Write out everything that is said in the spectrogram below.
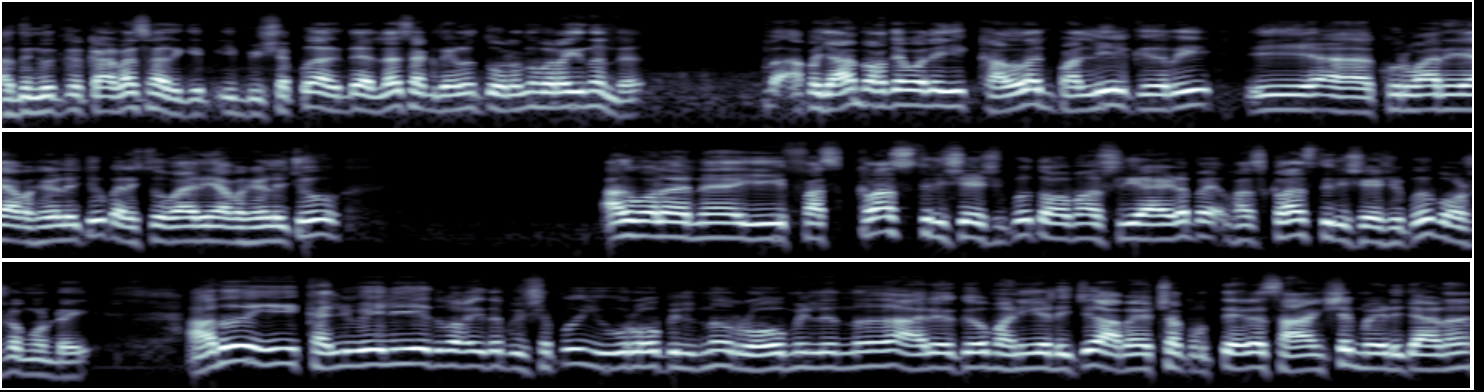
അത് നിങ്ങൾക്ക് കാണാൻ സാധിക്കും. ഈ ബിഷപ്പ് അതിന്റെ എല്ലാ സംഗതികളും തുറന്നു പറയുന്നുണ്ട്. അപ്പോൾ ഞാൻ പറഞ്ഞ പോലെ ഈ കള്ളൻ പള്ളിയിൽ കയറി ഈ കുർബാനയെ അവഹേളിച്ചു പരിശുദ്ധ അവഹേളിച്ചു. അതുപോലെ തന്നെ ഈ ഫസ്റ്റ് ക്ലാസ് തിരിശേഷിപ്പ് തോമസ് ലിയായുടെ ഫസ്റ്റ് ക്ലാസ് തിരിശേഷിപ്പ് മോഷണം കൊണ്ടുപോയി. അത് ഈ കല്ലുവേലി എന്ന് പറയുന്ന ബിഷപ്പ് യൂറോപ്പിൽ നിന്ന് റോമിൽ നിന്ന് ആരെയൊക്കെയോ മണിയടിച്ച് അപേക്ഷ പ്രത്യേക സാങ്ഷൻ മേടിച്ചാണ്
